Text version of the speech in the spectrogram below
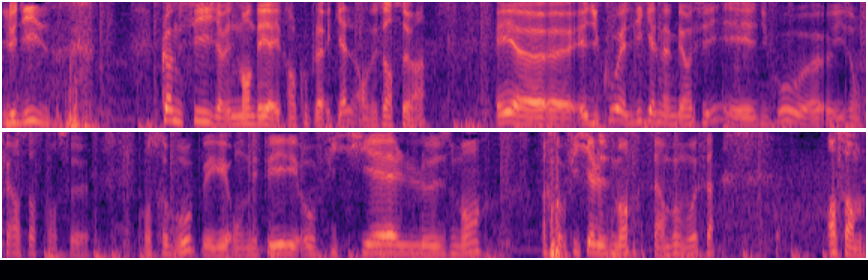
Ils lui disent comme si j'avais demandé à être en couple avec elle en faisant ce 1. Et, euh, et, du coup, elle dit qu'elle m'aime bien aussi. Et du coup, euh, ils ont fait en sorte qu'on se, qu'on se regroupe et on était officiellement, officieusement, c'est un beau mot ça, ensemble.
